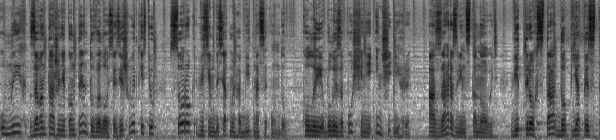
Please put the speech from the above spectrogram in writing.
у них завантаження контенту велося зі швидкістю 40-80 Мбіт на секунду, коли були запущені інші ігри. А зараз він становить від 300 до 500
